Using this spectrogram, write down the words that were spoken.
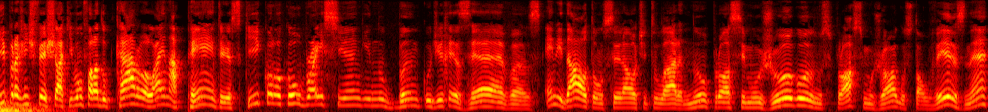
E para a gente fechar aqui, vamos falar do Carolina Panthers, que colocou o Bryce Young no banco de reservas. Andy Dalton será o titular no próximo jogo, nos próximos jogos, talvez, né?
